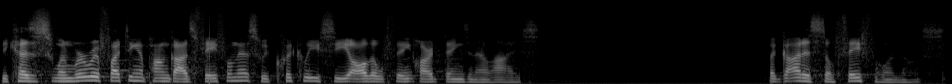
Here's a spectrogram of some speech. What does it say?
Because when we're reflecting upon God's faithfulness, we quickly see all the th- hard things in our lives. But God is still faithful in those,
